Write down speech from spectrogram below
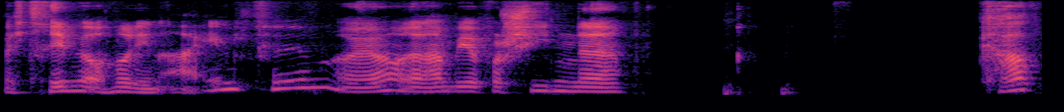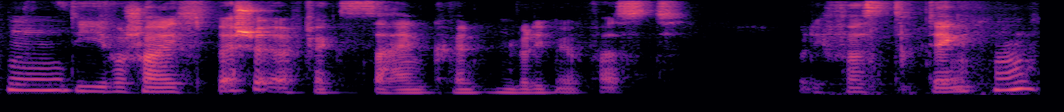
Vielleicht drehen wir auch nur den einen Film. Ja, und dann haben wir verschiedene Karten, die wahrscheinlich Special Effects sein könnten, würde ich mir fast, würde ich fast denken.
